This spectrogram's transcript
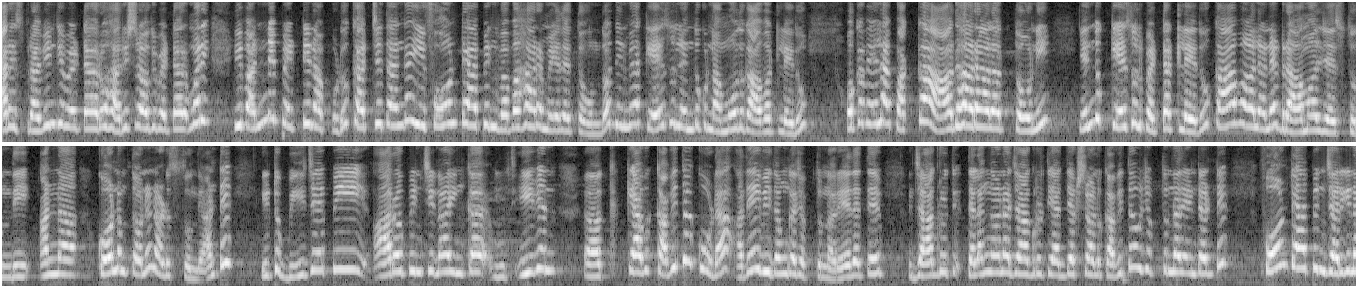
ఆర్ఎస్ ప్రవీణ్కి పెట్టారు హరీష్ రావుకి పెట్టారు. మరి ఇవన్నీ పెట్టినప్పుడు ఖచ్చితంగా ఈ ఫోన్ ట్యాపింగ్ వ్యవహారం ఏదైతే ఉందో దీని మీద కేసులు ఎందుకు నమోదు కావట్లేదు? ఒకవేళ పక్క ఆధారాలతోని ఎందుకు కేసులు పెట్టట్లేదు? కావాలనే డ్రామాలు చేస్తుంది అన్న కోణంతోనే నడుస్తుంది. అంటే ఇటు బీజేపీ ఆరోపించిన ఇంకా ఈవెన్ కవిత కూడా అదే విధంగా చెప్తున్నారు. ఏదైతే జాగృతి తెలంగాణ జాగృతి అధ్యక్షురాలు కవిత చెప్తున్నది ఏంటంటే ఫోన్ ట్యాపింగ్ జరిగిన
